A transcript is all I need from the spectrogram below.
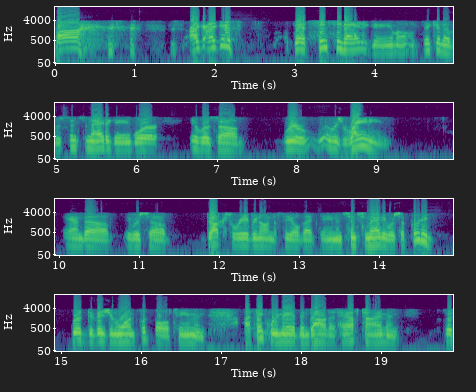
Uh, I, I guess that Cincinnati game. I'm thinking of a Cincinnati game where it was um, we were it was raining, and uh, it was uh, Ducks were even on the field that game, and Cincinnati was a pretty good Division One football team, and I think we may have been down at halftime, and the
